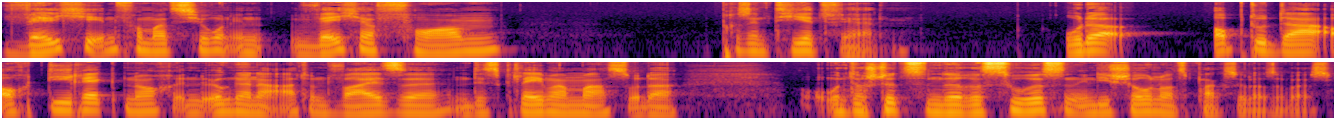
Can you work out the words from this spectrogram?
welche Informationen in welcher Form präsentiert werden. Oder ob du da auch direkt noch in irgendeiner Art und Weise einen Disclaimer machst oder unterstützende Ressourcen in die Shownotes packst oder sowas.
